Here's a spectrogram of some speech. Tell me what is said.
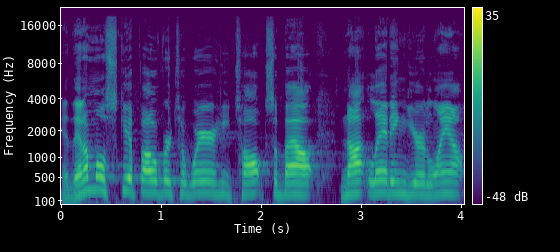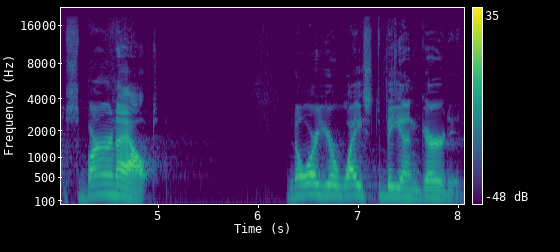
And then I'm going to skip over to where he talks about not letting your lamps burn out, nor your waist be ungirded.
